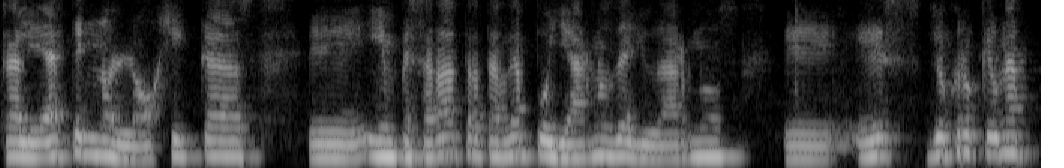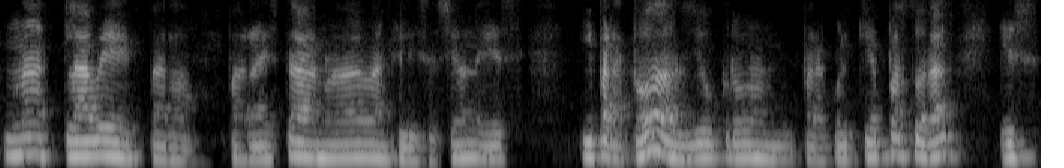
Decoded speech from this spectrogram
realidades tecnológicas, eh, y empezar a tratar de apoyarnos, de ayudarnos. Eh, es, yo creo que una, una clave para, para esta nueva evangelización es y para todas, yo creo, para cualquier pastoral, es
